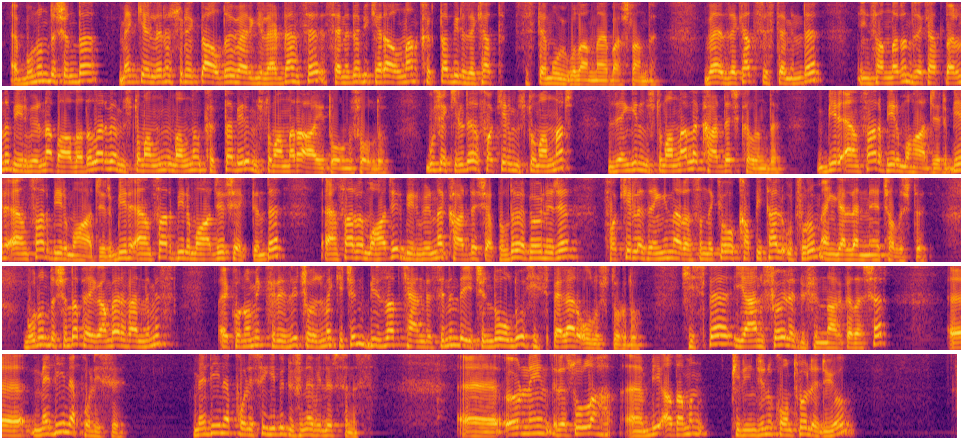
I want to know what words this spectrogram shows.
E, Bunun dışında Mekkelilerin sürekli aldığı vergilerdense senede bir kere alınan 40'ta bir zekat sistemi uygulanmaya başlandı. Ve zekat sisteminde insanların zekatlarını birbirine bağladılar ve Müslümanlığın malının kırkta biri Müslümanlara ait olmuş oldu. Bu şekilde fakir Müslümanlar zengin Müslümanlarla kardeş kılındı. Bir ensar bir muhacir, bir ensar bir muhacir, bir ensar bir muhacir şeklinde ensar ve muhacir birbirine kardeş yapıldı ve böylece fakirle zengin arasındaki o kapital uçurum engellenmeye çalıştı. Bunun dışında Peygamber Efendimiz ekonomik krizi çözmek için bizzat kendisinin de içinde olduğu hisbeler oluşturdu. Hisbe yani şöyle düşünün arkadaşlar. Ee, Medine polisi. Medine polisi gibi düşünebilirsiniz. Ee, örneğin Resulullah e, bir adamın pirincini kontrol ediyor.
